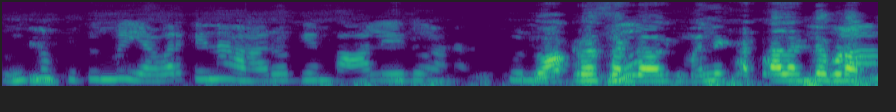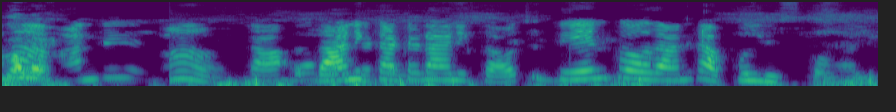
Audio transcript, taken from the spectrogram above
ఇంట్లో కుటుంబం ఎవరికైనా ఆరోగ్యం బాగాలేదు అని కా- దానికి కట్టడానికి కావచ్చు దేనికో దానికి అప్పులు తీసుకోవాలి.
